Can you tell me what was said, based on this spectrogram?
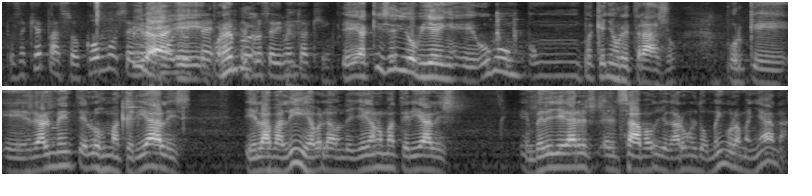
Entonces, ¿qué pasó? ¿Cómo se Mira, dio, ¿Cómo vio eh, por ejemplo, el procedimiento aquí? Eh, aquí se dio bien, eh, hubo un, un pequeño retraso porque eh, realmente los materiales, eh, las valijas, ¿verdad? Donde llegan los materiales, en vez de llegar el, el sábado, llegaron el domingo la mañana.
